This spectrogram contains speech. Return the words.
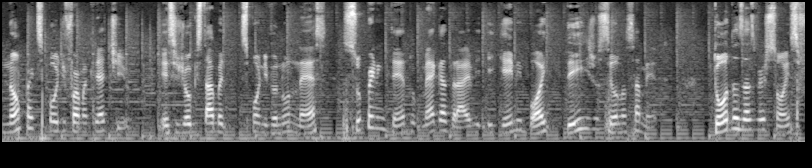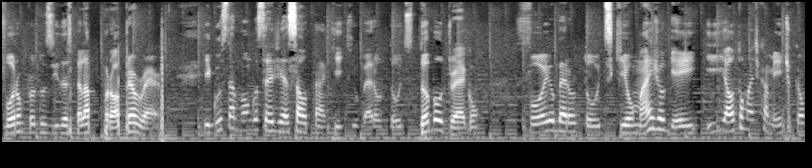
não participou de forma criativa esse jogo estava disponível no NES, Super Nintendo, Mega Drive e Game Boy desde o seu lançamento. Todas as versões foram produzidas pela própria Rare. E Gustavão gostaria de ressaltar aqui que o Battletoads Double Dragon foi o Battletoads que eu mais joguei e automaticamente o que eu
